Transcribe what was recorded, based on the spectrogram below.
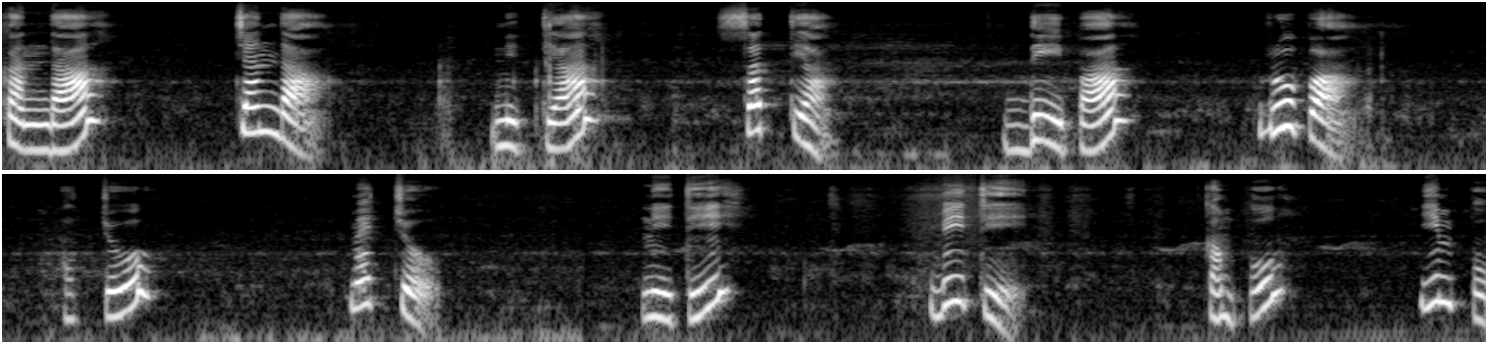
ಕಂದ ಚಂದ ನಿತ್ಯ ಸತ್ಯ ದೀಪ ರೂಪ ಅಚ್ಚು ಮೆಚ್ಚು ನೀತಿ ಭೀತಿ ಕಂಪು ಇಂಪು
